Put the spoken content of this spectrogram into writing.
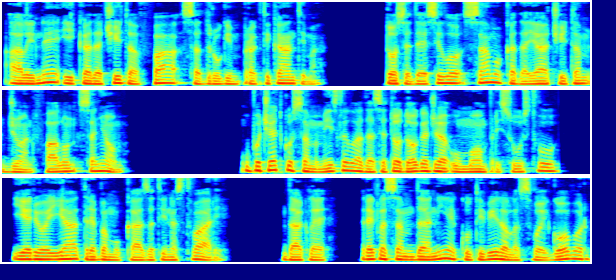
ali ne i kada čita fa sa drugim praktikantima. To se desilo samo kada ja čitam Juan Falun sa njom. U početku sam mislila da se to događa u mom prisustvu, jer joj ja trebam ukazati na stvari. Dakle, rekla sam da nije kultivirala svoj govor,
